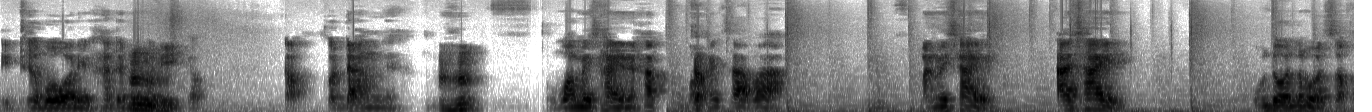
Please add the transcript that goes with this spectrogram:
ติดเทอร์โบในการดำเนินคดีกับกับคนดังเนี่ยอืมผมว่าไม่ใช่นะครับต้องบอครักบ ให้ทราบว่า มันไม่ใช่ ถ้าใช่ ผมโดนตำรวจสพ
